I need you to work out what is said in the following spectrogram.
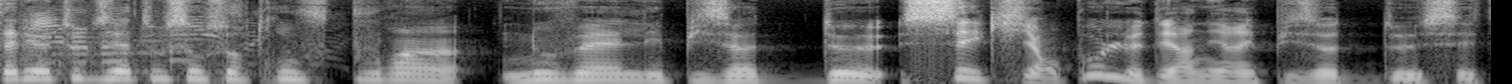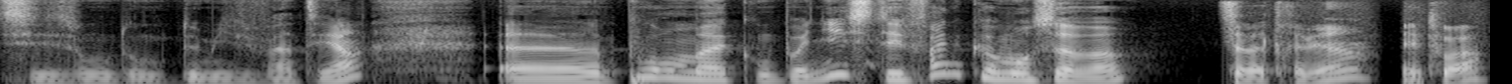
Salut à toutes et à tous, on se retrouve pour un nouvel épisode de C'est qui en pôle, le dernier épisode de cette saison donc 2021. Euh, pour m'accompagner, Stéphane, comment ça va? Ça va très bien, et toi?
